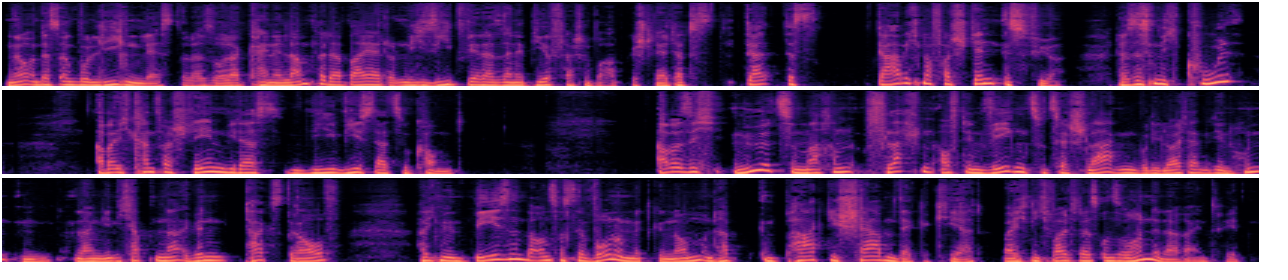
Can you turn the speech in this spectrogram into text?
Ne, und das irgendwo liegen lässt oder so, oder keine Lampe dabei hat und nicht sieht, wer da seine Bierflaschen wo abgestellt hat. Das, da, das, da habe ich noch Verständnis für. Das ist nicht cool, aber ich kann verstehen, wie das, wie, wie es dazu kommt. Aber sich Mühe zu machen, Flaschen auf den Wegen zu zerschlagen, wo die Leute halt mit ihren Hunden langgehen. Ich, hab, ich bin tags drauf, habe ich mir einen Besen bei uns aus der Wohnung mitgenommen und habe im Park die Scherben weggekehrt, weil ich nicht wollte, dass unsere Hunde da reintreten.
